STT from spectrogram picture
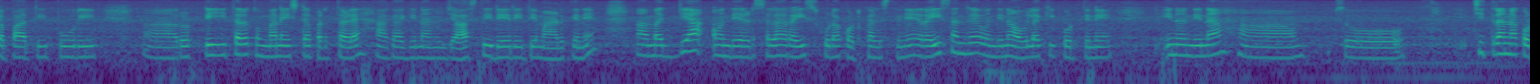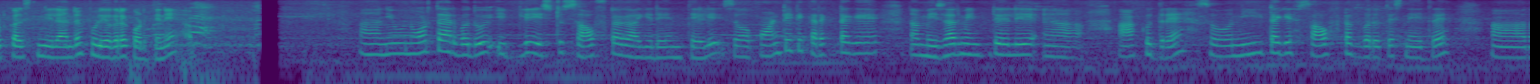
ಚಪಾತಿ, ಪೂರಿ ರೊಟ್ಟಿ ಈ ಥರ ತುಂಬಾ ಇಷ್ಟಪಡ್ತಾಳೆ. ಹಾಗಾಗಿ ನಾನು ಜಾಸ್ತಿ ಇದೇ ರೀತಿ ಮಾಡ್ತೀನಿ. ಮಧ್ಯ ಒಂದೆರಡು ಸಲ ರೈಸ್ ಕೂಡ ಕೊಟ್ಟು ಕಳಿಸ್ತೀನಿ. ರೈಸ್ ಅಂದರೆ ಒಂದಿನ ಅವಲಕ್ಕಿ ಕೊಡ್ತೀನಿ ಇನ್ನೊಂದಿನ ದಿನ ಸೊ ಚಿತ್ರಾನ್ನ ಕೊಟ್ಟು ಕಳಿಸ್ತೀನಿ, ಇಲ್ಲಾಂದರೆ ಪುಳಿಯೋಗರೆ ಕೊಡ್ತೀನಿ. ನೀವು ನೋಡ್ತಾ ಇರ್ಬೋದು, ಇಡ್ಲಿ ಎಷ್ಟು ಸಾಫ್ಟಾಗಿ ಆಗಿದೆ ಅಂತೇಳಿ. ಸೊ ಕ್ವಾಂಟಿಟಿ ಕರೆಕ್ಟಾಗಿ ನಾವು ಮೆಜರ್ಮೆಂಟಲ್ಲಿ ಹಾಕಿದ್ರೆ ಸೊ ನೀಟಾಗಿ ಸಾಫ್ಟಾಗಿ ಬರುತ್ತೆ ಸ್ನೇಹಿತರೆ.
